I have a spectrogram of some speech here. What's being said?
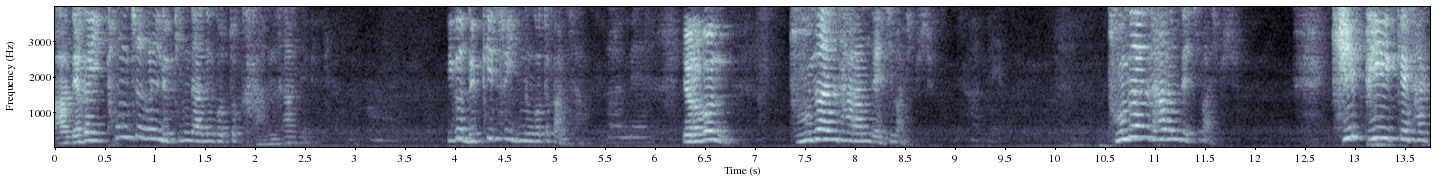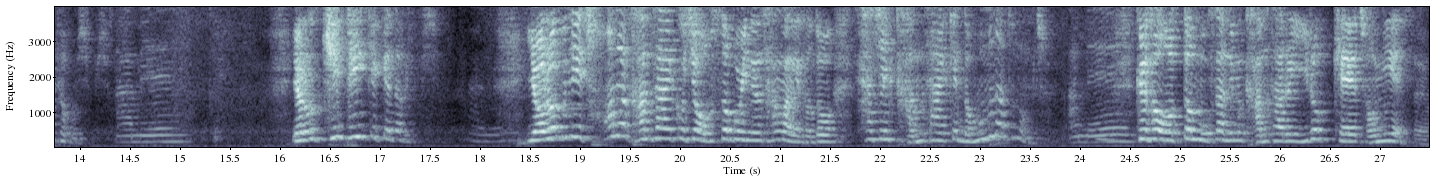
아 내가 이 통증을 느낀다는 것도 감사한 일이에요. 이거 느낄 수 있는 것도 감사합니다. 아멘. 여러분 둔한 사람 되지 마십시오. 둔한 사람 되지 마십시오. 깊이 있게 살펴보십시오. 아멘. 여러분 깊이 있게 깨달으십시오. 여러분이 전혀 감사할 것이 없어 보이는 상황에서도 사실 감사할 게 너무나도 넘쳐요. 아멘. 그래서 어떤 목사님은 감사를 이렇게 정의했어요.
